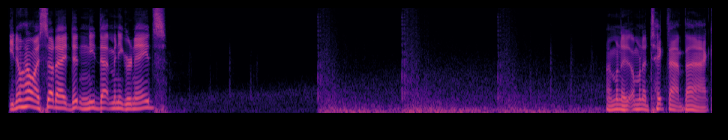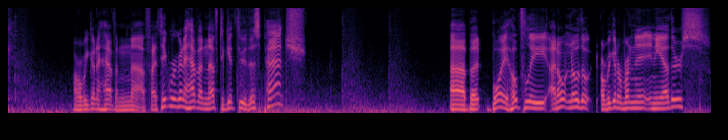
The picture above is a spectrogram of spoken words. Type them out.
you know how I said I didn't need that many grenades? I'm gonna I'm gonna take that back. Are we gonna have enough? I think we're gonna have enough to get through this patch. Uh, but boy, hopefully, I don't know that. Are we gonna run into any others?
